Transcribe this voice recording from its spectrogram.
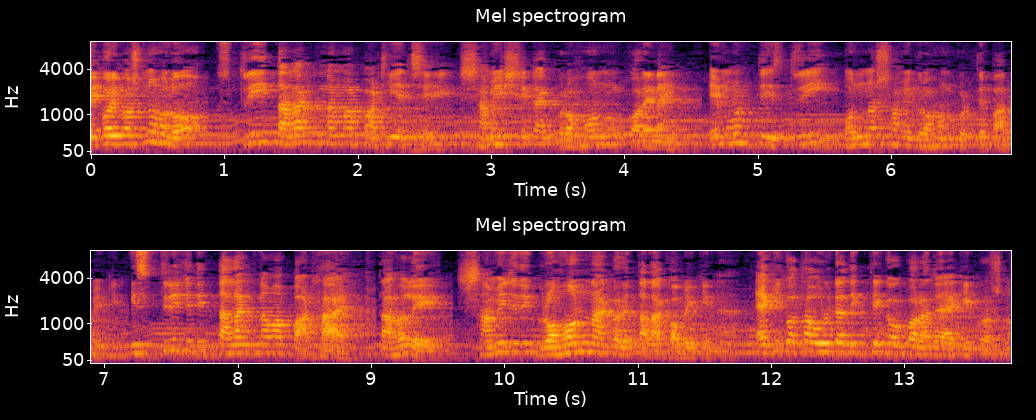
এরপরে প্রশ্ন হলো, স্ত্রী তালাকনামা পাঠিয়েছে, স্বামী সেটা গ্রহণ করে নাই। এই মুহূর্তে স্ত্রী অন্য স্বামী গ্রহণ করতে পারবে কি? স্ত্রী যদি তালাকনামা পাঠায়, তাহলে স্বামী যদি গ্রহণ না করে, তালাক হবে কিনা? একই কথা উল্টা দিক থেকেও করা যায়, একই প্রশ্ন।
